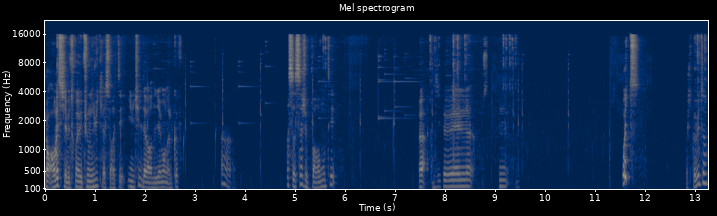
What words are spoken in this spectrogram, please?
Genre, en vrai, si j'avais trouvé un filon de 8, là, ça aurait été inutile d'avoir des diamants dans le coffre. Ah. ah, ça, ça, je vais pouvoir remonter ah, 10 level. What? J'ai pas vu toi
